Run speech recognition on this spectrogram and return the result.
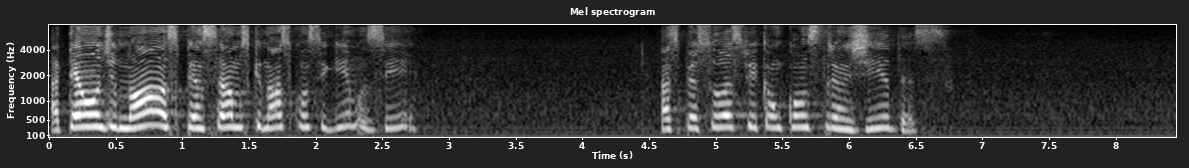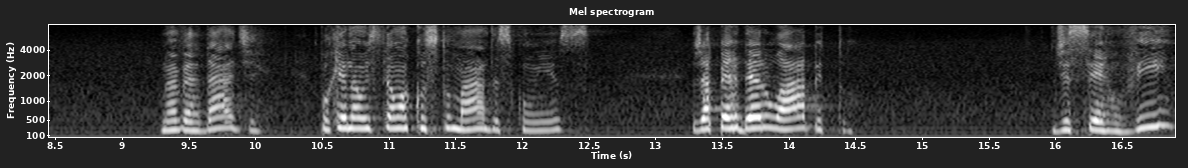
até onde nós pensamos que nós conseguimos ir. As pessoas ficam constrangidas. Não é verdade? Porque não estão acostumadas com isso. Já perderam o hábito de servir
